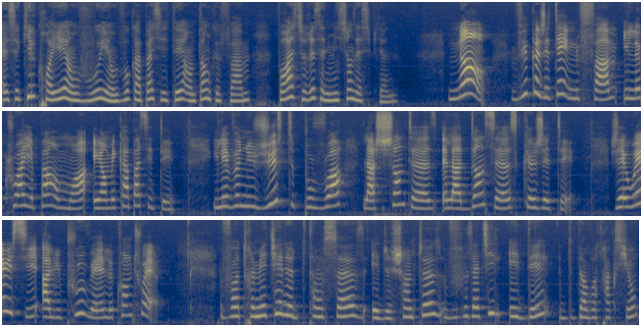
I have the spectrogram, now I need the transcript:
Est-ce qu'il croyait en vous et en vos capacités en tant que femme pour assurer cette mission d'espionne? Non, vu que j'étais une femme, il ne croyait pas en moi et en mes capacités. Il est venu juste pour voir la chanteuse et la danseuse que j'étais. J'ai réussi à lui prouver le contraire. Votre métier de danseuse et de chanteuse vous a-t-il aidé dans votre action?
